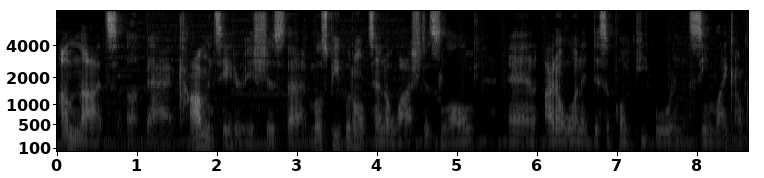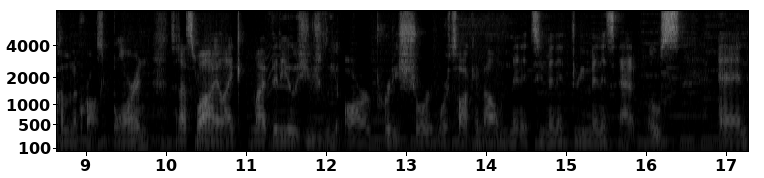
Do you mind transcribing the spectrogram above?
I'm not a bad commentator, it's just that most people don't tend to watch this long and I don't want to disappoint people and seem like I'm coming across boring. So that's why like my videos usually are pretty short. We're talking about minute to minute, three minutes at most. And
